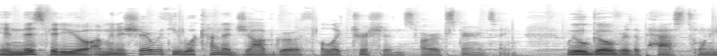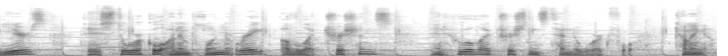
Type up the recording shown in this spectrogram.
In this video, I'm going to share with you what kind of job growth electricians are experiencing. We will go over the past 20 years, the historical unemployment rate of electricians, and who electricians tend to work for. Coming up.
